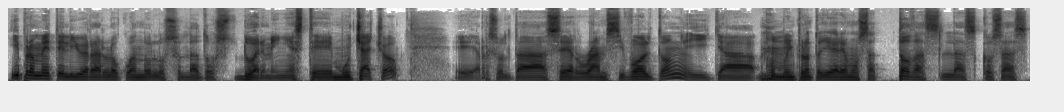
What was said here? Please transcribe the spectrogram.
y promete liberarlo cuando los soldados duermen. Este muchacho eh, resulta ser Ramsey Bolton y ya muy pronto llegaremos a todas las cosas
